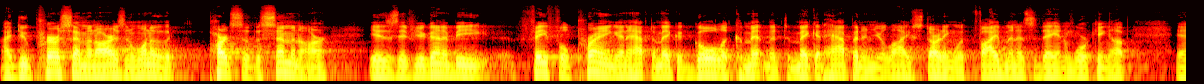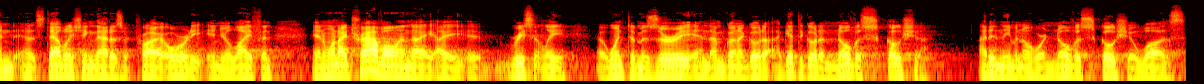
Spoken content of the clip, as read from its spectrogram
I do prayer seminars, and one of the parts of the seminar is if you're going to be faithful praying, you're going to have to make a goal, a commitment to make it happen in your life, starting with five minutes a day and working up and establishing that as a priority in your life. And, and when I travel, and I, I recently went to Missouri, and I'm going to go to, I get to go to Nova Scotia. I didn't even know where Nova Scotia was.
